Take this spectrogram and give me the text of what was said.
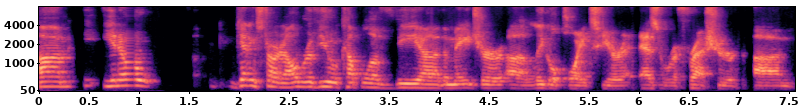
Um, you know, getting started, I'll review a couple of the uh, the major uh, legal points here as a refresher. Um,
